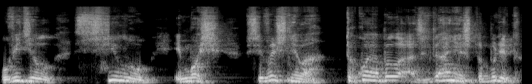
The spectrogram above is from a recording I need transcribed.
увидел силу и мощь Всевышнего, такое было ожидание, что будет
